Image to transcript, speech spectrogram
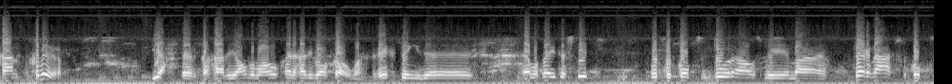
gaan gebeuren. Ja, dan gaat hij hand omhoog en dan gaat hij wel komen. Richting de 11 meter stip wordt verkopt door Aalsmeer, maar ver naast verkopt.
